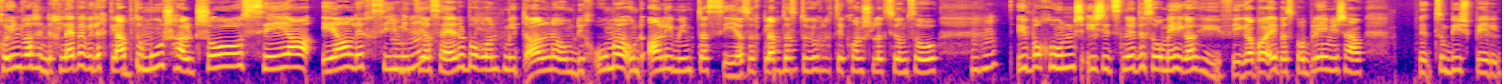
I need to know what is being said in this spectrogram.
können wahrscheinlich leben, weil ich glaube, du Mhm. musst halt schon sehr ehrlich sein mit dir selber und mit allen um dich herum und alle müssen das sein. Also ich glaube, Mhm. dass du wirklich die Konstellation so überkommst, ist jetzt nicht so mega häufig. Aber eben das Problem ist auch, äh, zum Beispiel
